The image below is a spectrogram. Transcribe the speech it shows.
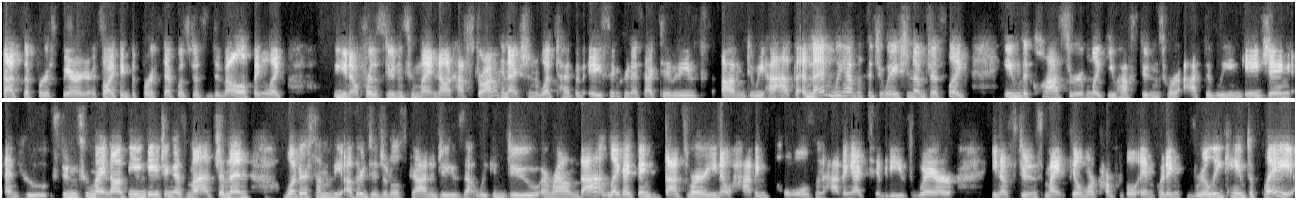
that's the first barrier. So I think the first step was just developing like you know, for the students who might not have strong connection, what type of asynchronous activities um, do we have? And then we have the situation of just like in the classroom, like you have students who are actively engaging and who students who might not be engaging as much. And then what are some of the other digital strategies that we can do around that? Like, I think that's where, you know, having polls and having activities where, you know, students might feel more comfortable inputting really came to play.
